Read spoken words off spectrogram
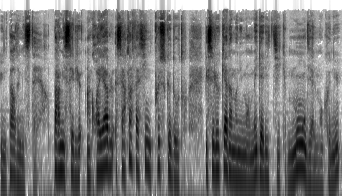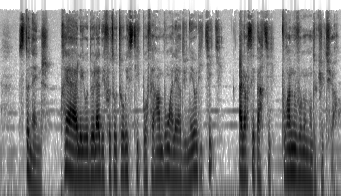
une part de mystère. Parmi ces lieux incroyables, certains fascinent plus que d'autres, et c'est le cas d'un monument mégalithique mondialement connu, Stonehenge. Prêt à aller au-delà des photos touristiques pour faire un bond à l'ère du néolithique? Alors c'est parti pour un nouveau moment de culture.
